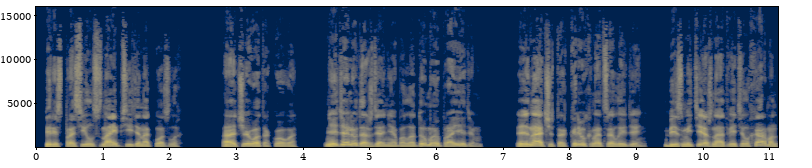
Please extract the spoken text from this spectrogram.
— переспросил Снайп, сидя на козлах. «А чего такого? Неделю дождя не было, думаю, проедем. Иначе-то крюк на целый день», — безмятежно ответил Хармон,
